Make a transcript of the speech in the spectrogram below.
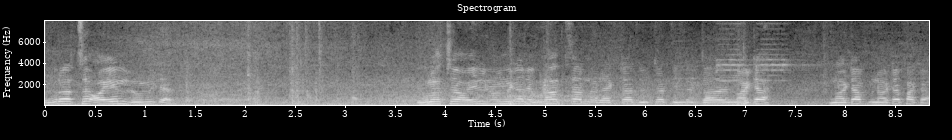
এগুলো হচ্ছে অয়েল রুম এগুলো হচ্ছে অয়েল রুম হিটার এগুলো হচ্ছে আপনার একটা, দুইটা, তিনটা নয়টা নয়টা নয়টা পাকা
